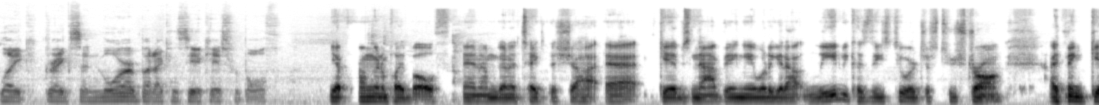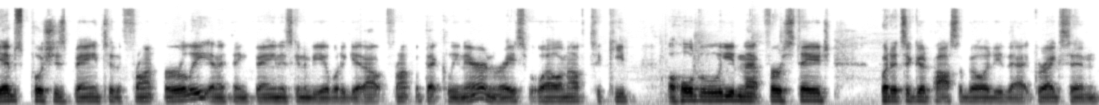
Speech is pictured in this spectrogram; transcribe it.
like Gragson more, but I can see a case for both. Yep, I'm going to play both, and I'm going to take the shot at Gibbs not being able to get out and lead because these two are just too strong. I think Gibbs pushes Bayne to the front early, and I think Bayne is going to be able to get out front with that clean air and race well enough to keep a hold of the lead in that first stage but it's a good possibility that Gragson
